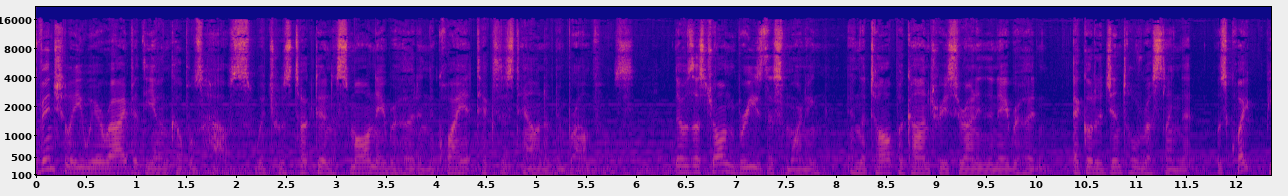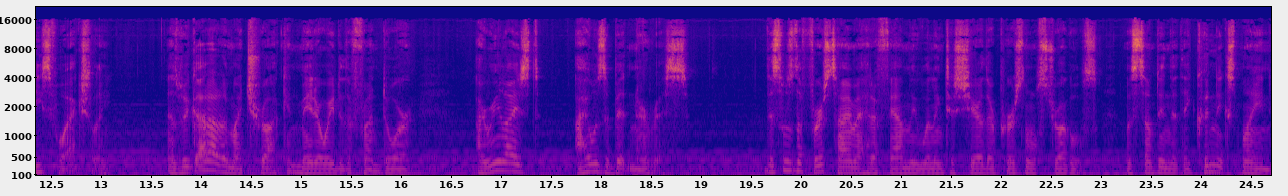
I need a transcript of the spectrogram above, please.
Eventually, we arrived at the young couple's house, which was tucked in a small neighborhood in the quiet Texas town of New Braunfels. There was a strong breeze this morning, and the tall pecan trees surrounding the neighborhood echoed a gentle rustling that was quite peaceful, actually. As we got out of my truck and made our way to the front door, I realized I was a bit nervous. This was the first time I had a family willing to share their personal struggles with something that they couldn't explain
